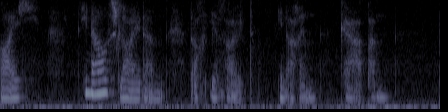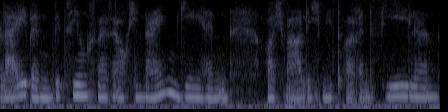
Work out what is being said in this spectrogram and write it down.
euch hinausschleudern, doch ihr sollt in euren Körpern bleiben bzw. auch hineingehen, euch wahrlich mit euren vielen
